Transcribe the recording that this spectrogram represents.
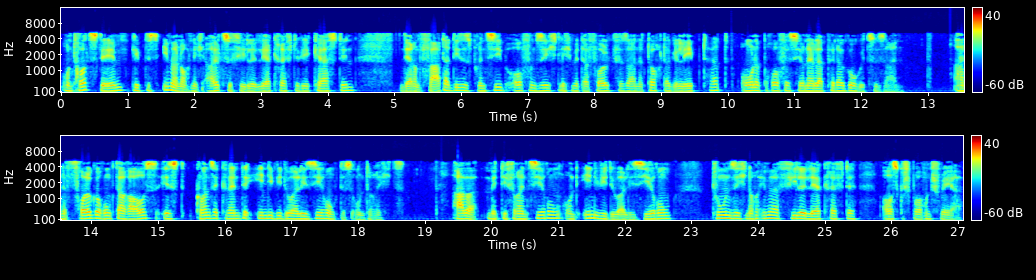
Und trotzdem gibt es immer noch nicht allzu viele Lehrkräfte wie Kerstin, deren Vater dieses Prinzip offensichtlich mit Erfolg für seine Tochter gelebt hat, ohne professioneller Pädagoge zu sein. Eine Folgerung daraus ist konsequente Individualisierung des Unterrichts. Aber mit Differenzierung und Individualisierung tun sich noch immer viele Lehrkräfte ausgesprochen schwer.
